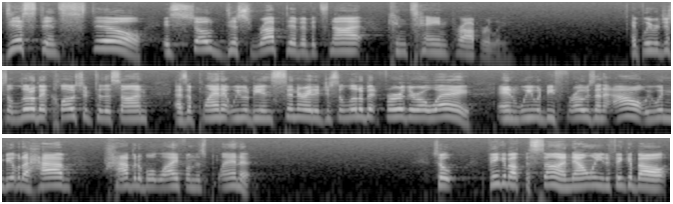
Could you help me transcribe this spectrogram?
distance, still is so disruptive if it's not contained properly. If we were just a little bit closer to the sun as a planet, we would be incinerated just a little bit further away and we would be frozen out. We wouldn't be able to have habitable life on this planet. So think about the sun. Now I want you to think about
